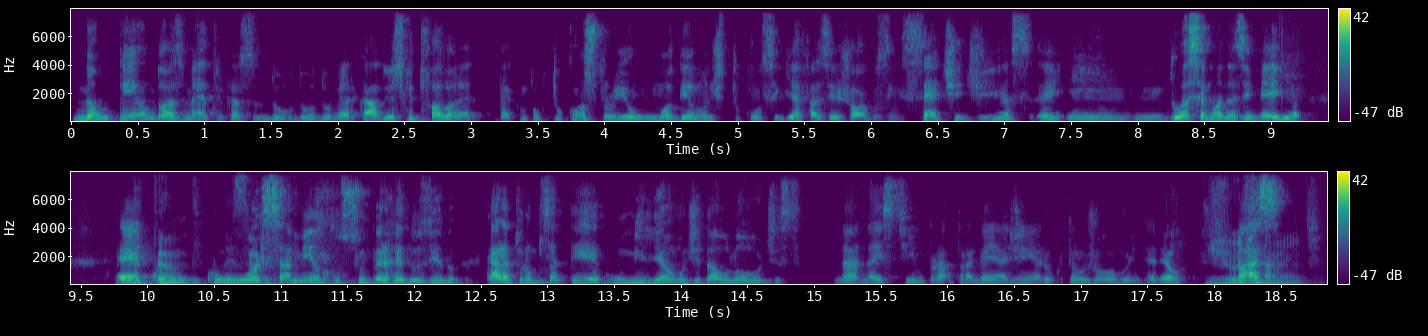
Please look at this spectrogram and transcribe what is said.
Não tendo as métricas do, do, do, mercado. Isso que tu falou, né? Daqui a pouco tu construiu um modelo onde tu conseguia fazer jogos em sete dias, em, em duas semanas e meia, é, com, com um orçamento super reduzido. Cara, tu não precisa ter um milhão de downloads na, na Steam para ganhar dinheiro com o teu jogo, entendeu? Justamente. Mas,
